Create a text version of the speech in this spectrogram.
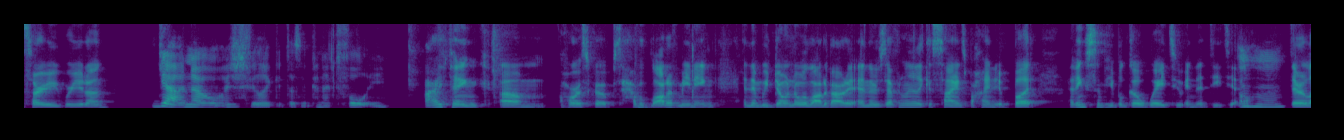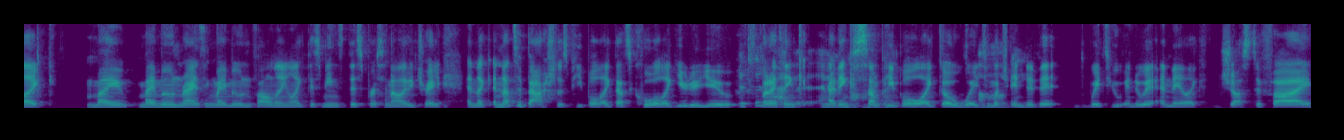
sorry, were you done? Yeah, no, I just feel like it doesn't connect fully. I think um, horoscopes have a lot of meaning, and then we don't know a lot about it, and there's definitely like a science behind it. But I think some people go way too into detail. Mhm. They're like, my my moon rising, my moon falling, like this means this personality trait, and like, and not to bash those people, like that's cool, like you do you. But I think. I, mean, think some habit. people like go way too much hobby. into it, way too into it, and they like justify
